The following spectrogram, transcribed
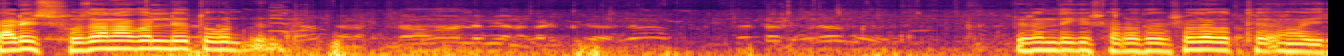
গাড়ি সোজা না করলে তো উঠবে পেছন দিকে সরাতে সোজা করতে হয়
